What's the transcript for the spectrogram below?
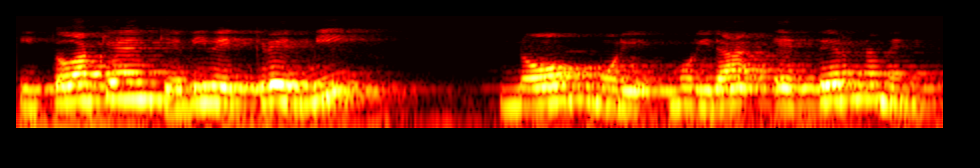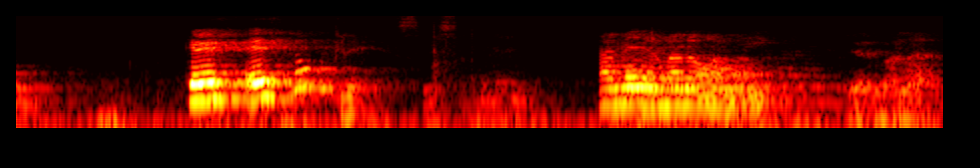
Y todo aquel que vive y cree en mí, no morirá eternamente. ¿Crees esto? ¿Crees esto? Amén, hermano. Amén. Sí, hermana,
